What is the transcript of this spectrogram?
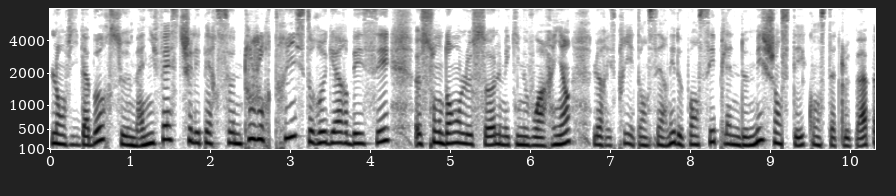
L'envie d'abord se manifeste chez les personnes toujours tristes, regard baissé, sondant le sol mais qui ne voient rien. Leur esprit est encerné de pensées pleines de méchanceté, constate le pape.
